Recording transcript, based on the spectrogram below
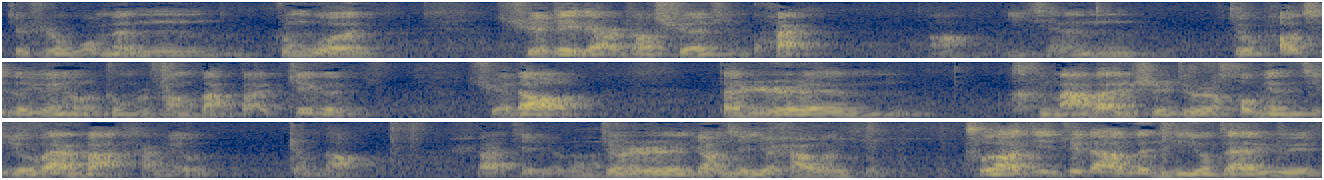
就是我们中国学这点儿倒学的挺快的啊，以前就抛弃了原有的种植方法，把这个学到了。但是很麻烦的是，就是后面的解决办法还没有整到。啥解决办法？就是要解决啥问题？除草剂最大的问题就在于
